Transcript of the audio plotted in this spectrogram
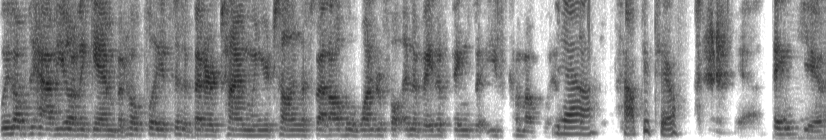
we hope to have you on again, but hopefully it's in a better time when you're telling us about all the wonderful, innovative things that you've come up with. Yeah, happy to. yeah, thank you.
